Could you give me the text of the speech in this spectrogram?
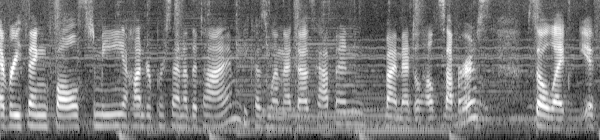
everything falls to me 100% of the time, because when that does happen, my mental health suffers. So, like, if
